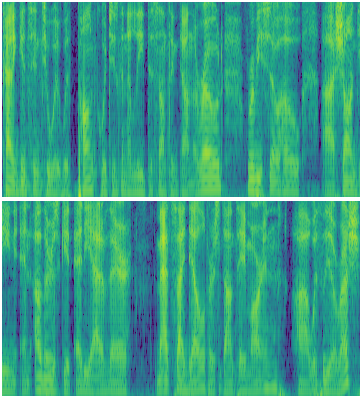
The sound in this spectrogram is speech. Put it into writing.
kind of gets into it with Punk, which is going to lead to something down the road. Ruby Soho, uh, Shawn Dean, and others get Eddie out of there. Matt Sydal versus Dante Martin uh, with Lio Rush.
